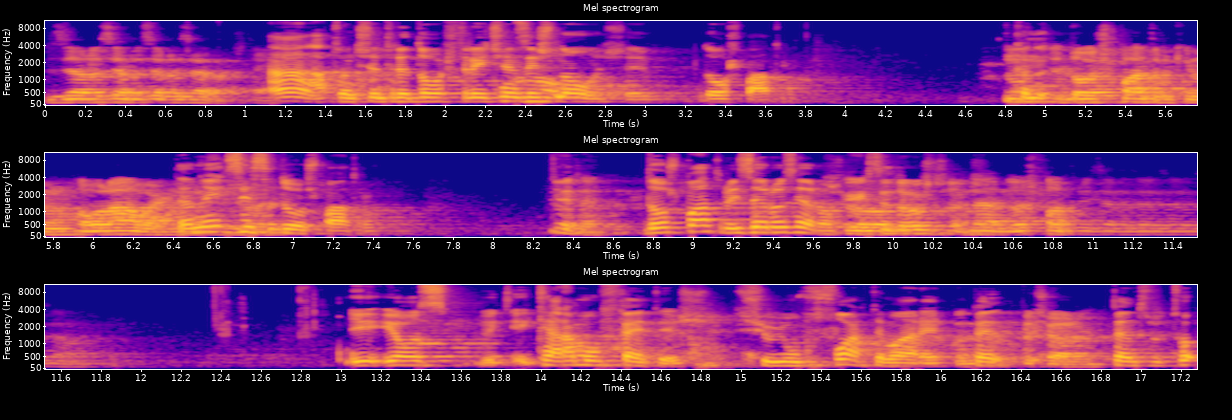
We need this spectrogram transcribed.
0000, știi? A, atunci între 23, 59 și 24. Nu, între 24, că e un whole hour. Dar nu există 24. Uite. 24 e 00. Există 25. Da, 24 0000. Eu, eu s- chiar am un fetish și un foarte mare Pentru pe, picioare. pentru tot.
